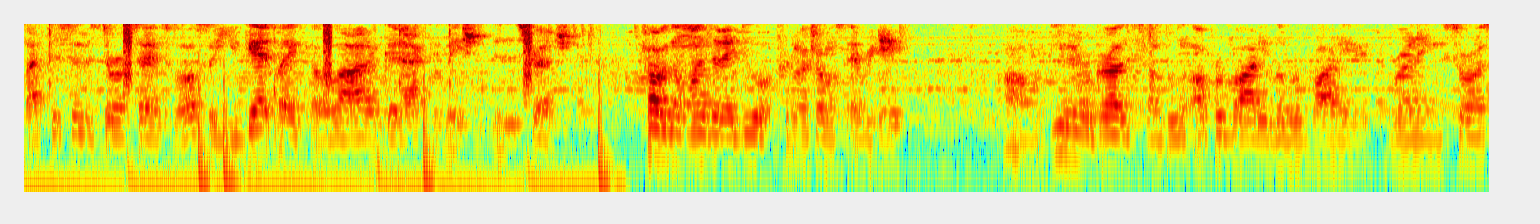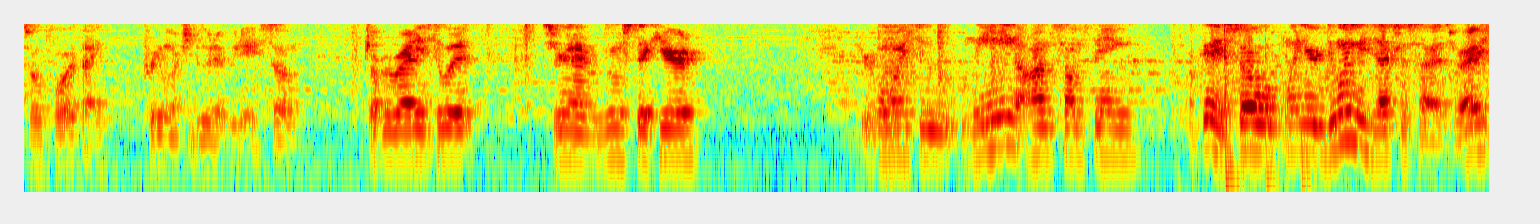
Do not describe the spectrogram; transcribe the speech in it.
latissimus dorsi as well. So you get like a lot of good activation through the stretch. Probably the ones that I do pretty much almost every day. Um, even regardless if I'm doing upper body, lower body, running, so on and so forth, I pretty much do it every day. So drop it right into it. So you're gonna have a broomstick here. You're going to lean on something. Okay, so when you're doing these exercises, right,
